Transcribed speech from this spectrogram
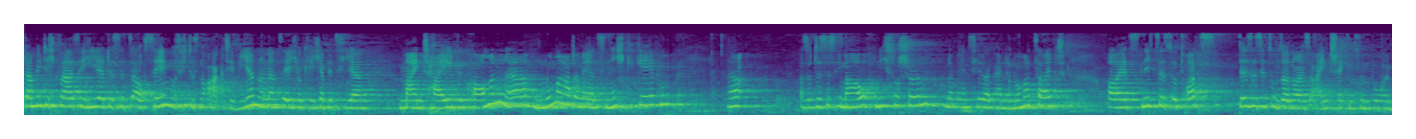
damit ich quasi hier das jetzt auch sehe, muss ich das noch aktivieren und dann sehe ich, okay, ich habe jetzt hier mein Teil bekommen. Ja, Nummer hat er mir jetzt nicht gegeben. Ja, also das ist immer auch nicht so schön, wenn er mir jetzt hier da keine Nummer zeigt. Aber jetzt nichtsdestotrotz, das ist jetzt unser neues Einchecken-Symbol.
